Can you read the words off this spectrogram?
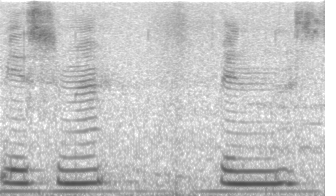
ismi Venüs.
